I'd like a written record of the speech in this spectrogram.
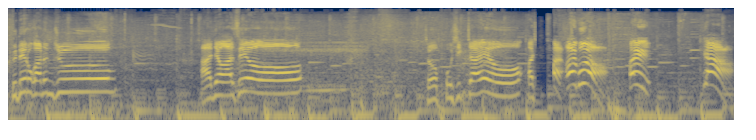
그대로 가는 중. 안녕하세요. 저 포식자예요. 아 씨발. 아 뭐야? 아이 야.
